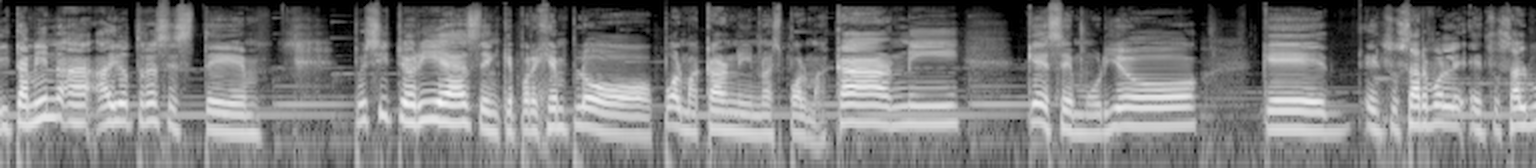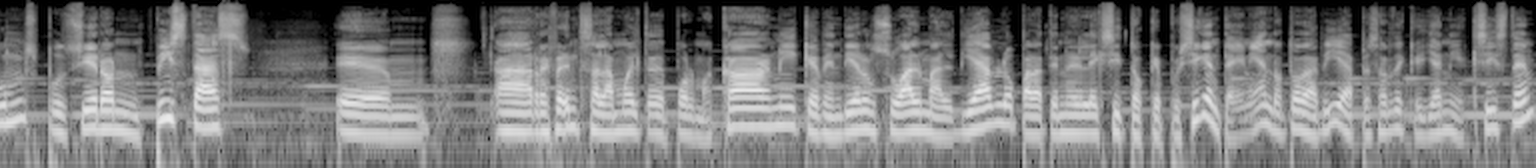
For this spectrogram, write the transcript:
Y también hay otras, este, pues sí, teorías en que, por ejemplo, Paul McCartney no es Paul McCartney, que se murió, que en sus, árboles, en sus álbums pusieron pistas em, a, referentes a la muerte de Paul McCartney, que vendieron su alma al diablo para tener el éxito que pues siguen teniendo todavía, a pesar de que ya ni existen.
